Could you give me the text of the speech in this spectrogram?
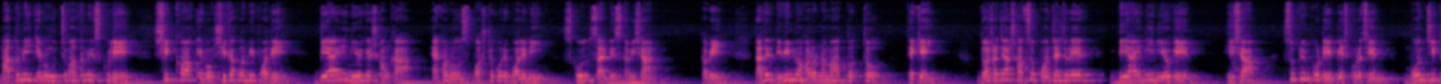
মাধ্যমিক এবং উচ্চ মাধ্যমিক স্কুলে শিক্ষক এবং শিক্ষাকর্মী পদে বেআইনি নিয়োগের সংখ্যা এখনও স্পষ্ট করে বলেনি স্কুল সার্ভিস কমিশন। তবে তাদের বিভিন্ন হলনামা তথ্য থেকেই দশ হাজার সাতশো পঞ্চাশ জনের বেআইনি নিয়োগের হিসাব সুপ্রিম কোর্টে পেশ করেছেন বঞ্চিত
